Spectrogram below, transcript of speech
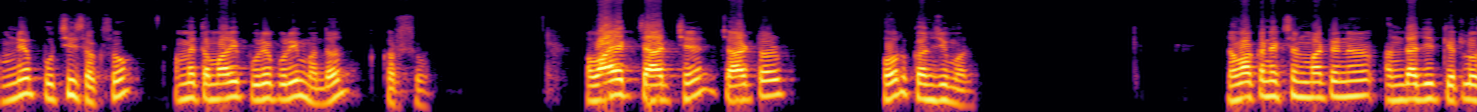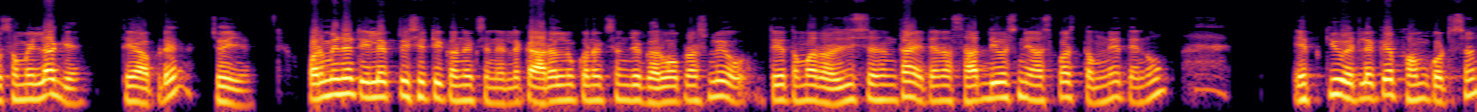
અમને પૂછી શકશો. અમે તમારી પૂરેપૂરી મદદ કરશું. હવે એક ચાર્ટ છે ચાર્ટર ફોર કન્ઝ્યુમર નવા કનેક્શન માટેનો અંદાજિત કેટલો સમય લાગે તે આપણે જોઈએ. પરમિનન્ટ ઇલેક્ટ્રિસિટી કનેક્શન એટલે કે આરએલનું કનેક્શન જે ઘર વપરાશ લ્યો, તે તમારા રજીસ્ટ્રેશન થાય તેના સાત દિવસની આસપાસ તમને તેનું એફક્યુ એટલે કે ફર્મ કોટેશન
